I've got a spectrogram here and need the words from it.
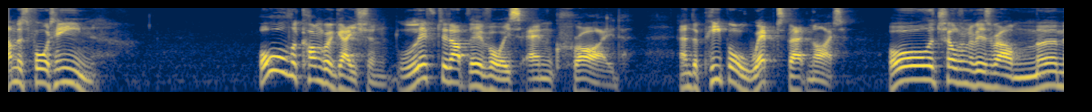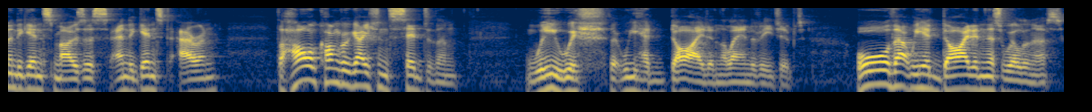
Numbers 14. All the congregation lifted up their voice and cried, and the people wept that night. All the children of Israel murmured against Moses and against Aaron. The whole congregation said to them, We wish that we had died in the land of Egypt, or that we had died in this wilderness.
